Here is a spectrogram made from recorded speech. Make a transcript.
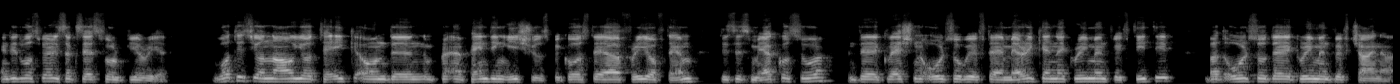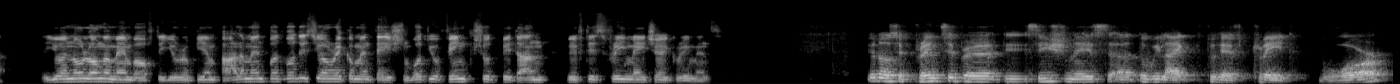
and it was very successful period. What is your now your take on the uh, pending issues because there are three of them this is Mercosur. And the question also with the American agreement with TTIP, but also the agreement with China. You are no longer a member of the European Parliament, but what is your recommendation? What do you think should be done with these three major agreements? You know, the principal decision is uh, do we like to have trade war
